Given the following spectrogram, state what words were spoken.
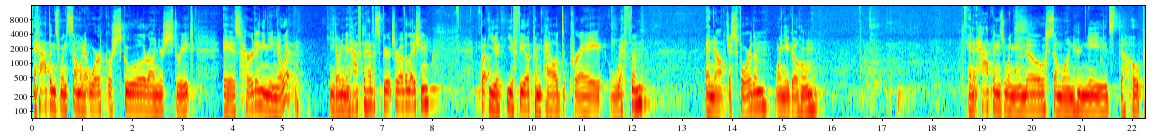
It happens when someone at work or school or on your street is hurting and you know it. You don't even have to have a spiritual revelation, but you, you feel compelled to pray with them and not just for them when you go home. And it happens when you know someone who needs the hope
